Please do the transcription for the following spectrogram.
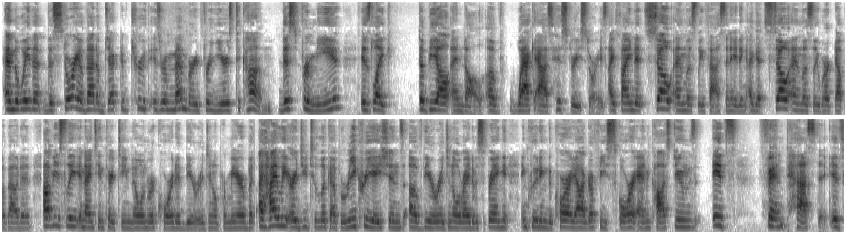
and the way that the story of that objective truth is remembered for years to come. This, for me, is like the be all end all of whack ass history stories. I find it so endlessly fascinating. I get so endlessly worked up about it. Obviously, in 1913, no one recorded the original premiere, but I highly urge you to look up recreations of the original Rite of Spring, including the choreography, score, and costumes. It's fantastic. It's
